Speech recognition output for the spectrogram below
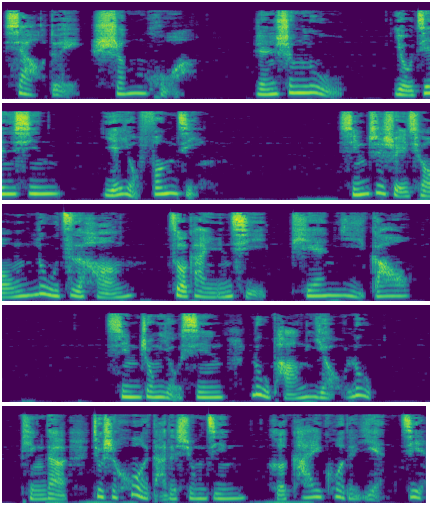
笑对生活。人生路有艰辛，也有风景。行至水穷路自横，坐看云起天亦高。心中有心，路旁有路，凭的就是豁达的胸襟。和开阔的眼界，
